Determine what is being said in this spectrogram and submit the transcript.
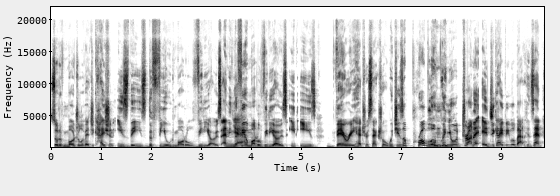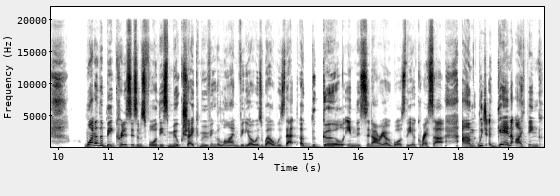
sort of module of education is these the field model videos. And in Yeah. the field model videos, it is very heterosexual, which is a problem when you're trying to educate people about consent. One of the big criticisms for this milkshake moving the line video as well was that uh, the girl in this scenario was the aggressor, um, which again I think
